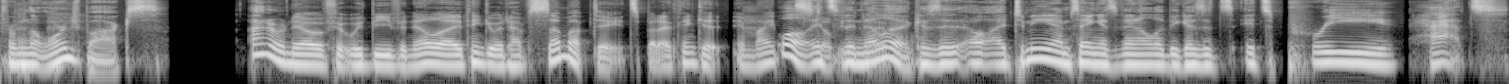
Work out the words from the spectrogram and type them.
From the orange box. I don't know if it would be vanilla. I think it would have some updates, but I think it it might. Well, it's vanilla because it, oh, I- to me, I'm saying it's vanilla because it's it's pre hats.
